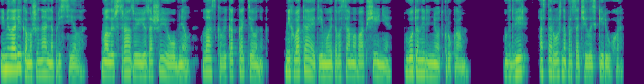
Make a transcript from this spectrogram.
И Милолика машинально присела. Малыш сразу ее за шею обнял, ласковый, как котенок. Не хватает ему этого самого общения. Вот он и льнет к рукам. В дверь осторожно просочилась Кирюха.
